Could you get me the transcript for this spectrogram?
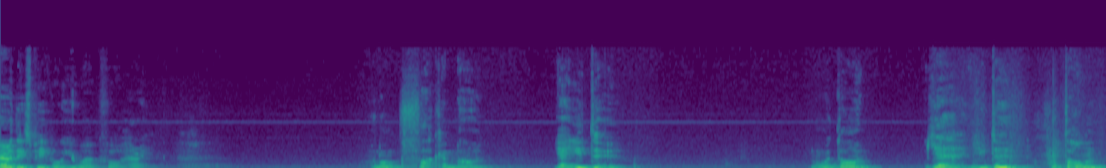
Where are these people you work for, Harry? I don't fucking know. Yeah, you do. No, I don't. Yeah, you do. I don't.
